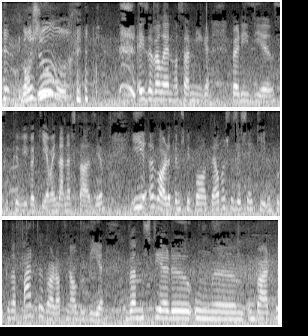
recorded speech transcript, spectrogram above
bonjour! A Isabela é a nossa amiga parisiense que vive aqui, a mãe da Anastásia. E agora temos que ir para o hotel, vamos fazer check-in, porque da parte agora, ao final do dia, vamos ter uh, um, uh, um barco,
